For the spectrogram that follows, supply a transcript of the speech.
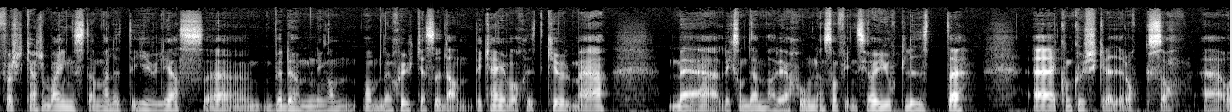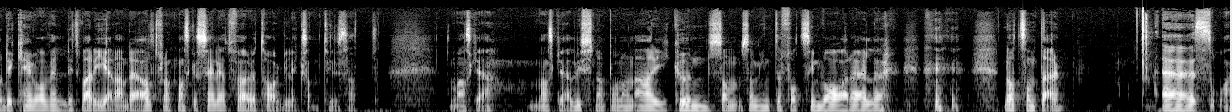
först kanske bara instämma lite i Julias eh, bedömning om, om den sjuka sidan. Det kan ju vara skitkul med, med liksom den variationen som finns. Jag har ju gjort lite eh, konkursgrejer också eh, och det kan ju vara väldigt varierande. Allt från att man ska sälja ett företag liksom, tills att man ska, man ska lyssna på någon arg kund som, som inte fått sin vara eller något sånt där. Eh, så.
